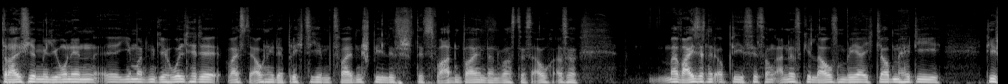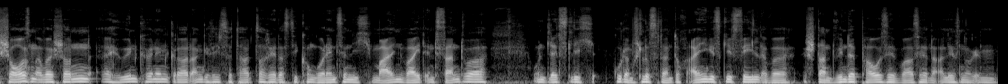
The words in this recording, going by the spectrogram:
drei, vier Millionen äh, jemanden geholt hätte. Weißt du auch nicht, der bricht sich im zweiten Spiel das, das Wadenbein, dann war es das auch. Also man weiß jetzt nicht, ob die Saison anders gelaufen wäre. Ich glaube, man hätte die, die Chancen aber schon erhöhen können, gerade angesichts der Tatsache, dass die Konkurrenz ja nicht meilenweit entfernt war und letztlich, gut, am Schluss hat dann doch einiges gefehlt, aber Stand Winterpause war es ja alles noch im,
